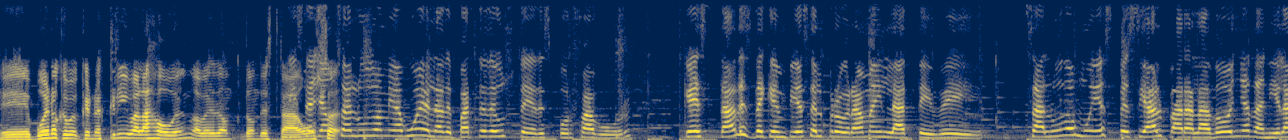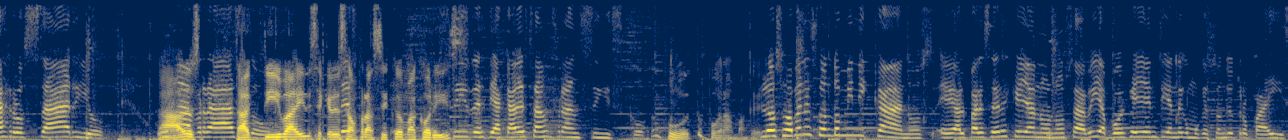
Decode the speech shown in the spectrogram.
Eh, bueno, que, que, no escriba la joven, a ver dónde está. Dice ella un saludo a mi abuela de parte de ustedes, por favor, que está desde que empieza el programa en la TV. Saludos muy especial para la doña Daniela Rosario un ah, abrazo. Está activa ahí, dice que es de San Francisco de Macorís. Sí, desde acá de San Francisco. programa Los jóvenes son dominicanos, eh, al parecer es que ella no, no sabía, porque es que ella entiende como que son de otro país.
